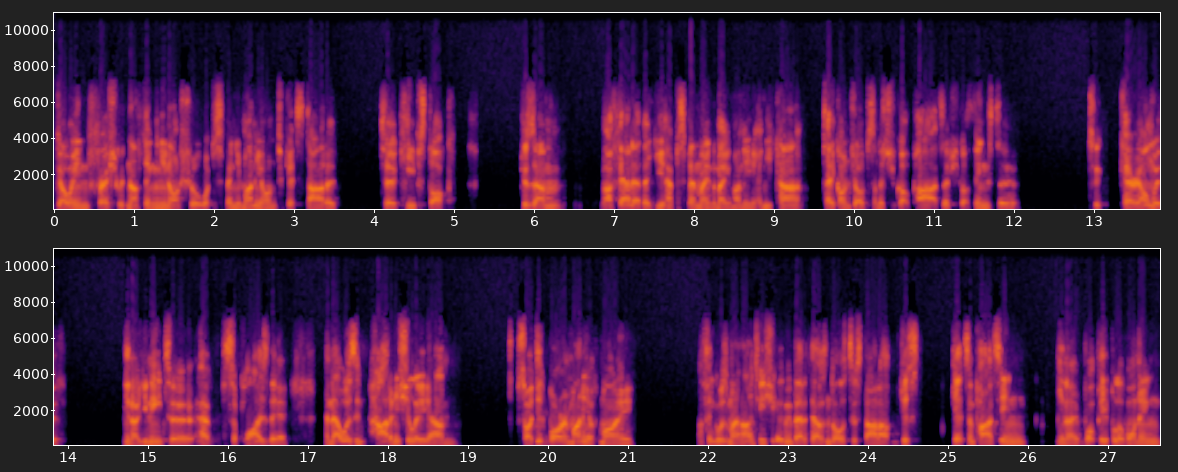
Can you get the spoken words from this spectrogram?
go in fresh with nothing and you're not sure what to spend your money on to get started, to keep stock, because um, I found out that you have to spend money to make money, and you can't take on jobs unless you've got parts. If you've got things to to carry on with, you know, you need to have supplies there, and that was hard initially. Um, so I did borrow money off my, I think it was my auntie. She gave me about a thousand dollars to start up, just get some parts in, you know, what people are wanting,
